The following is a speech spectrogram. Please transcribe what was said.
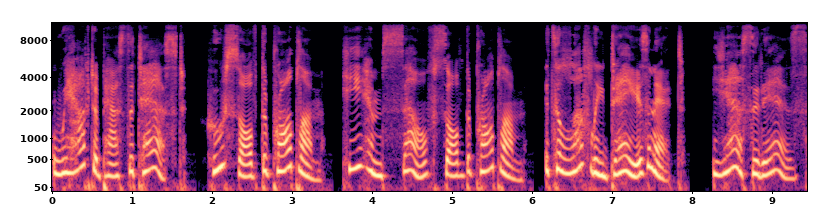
We have to pass the test. Who solved the problem? He himself solved the problem. It's a lovely day, isn't it? Yes, it is.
